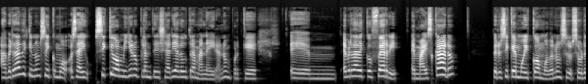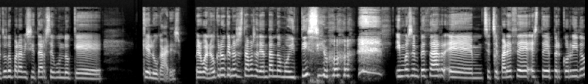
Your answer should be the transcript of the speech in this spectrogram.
a verdade é que non sei como, o sea, sí que o a mellor o plantexaría de outra maneira, non? Porque eh, é verdade que o ferry é máis caro, pero sí que é moi cómodo, non? So, sobre todo para visitar segundo que que lugares. Pero bueno, eu creo que nos estamos adiantando moitísimo. Imos empezar, eh, se che parece este percorrido,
